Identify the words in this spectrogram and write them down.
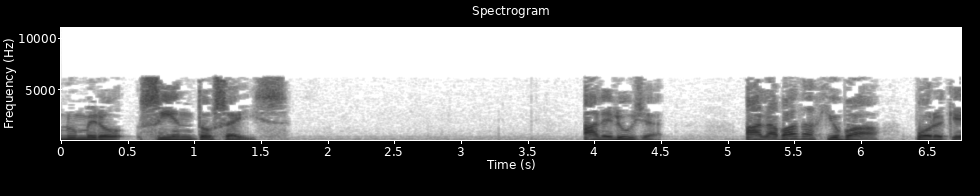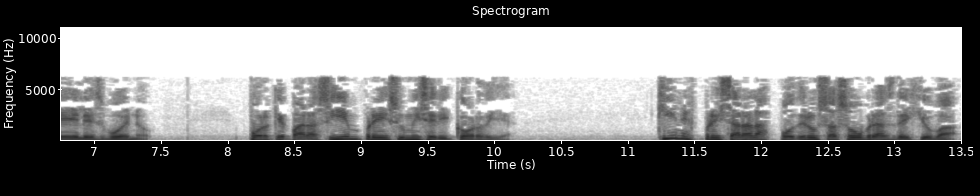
número 106. Aleluya. Alabad a Jehová, porque Él es bueno, porque para siempre es su misericordia. ¿Quién expresará las poderosas obras de Jehová?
